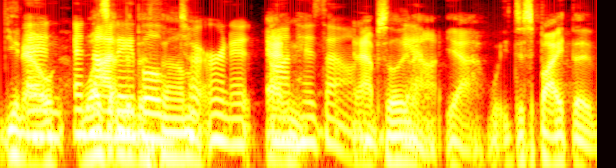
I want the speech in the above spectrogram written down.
You know, and, and was not able thumb, to earn it on his own. Absolutely Yeah. not. Yeah, despite the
